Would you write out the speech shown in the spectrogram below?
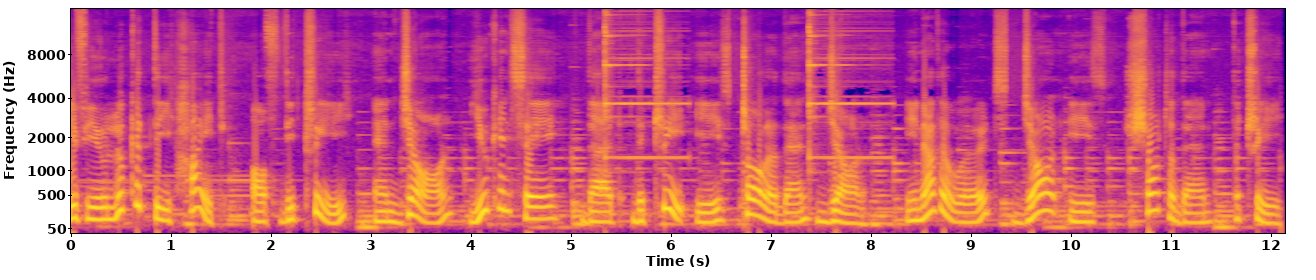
If you look at the height of the tree and John, you can say that the tree is taller than John. In other words, John is shorter than the tree.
